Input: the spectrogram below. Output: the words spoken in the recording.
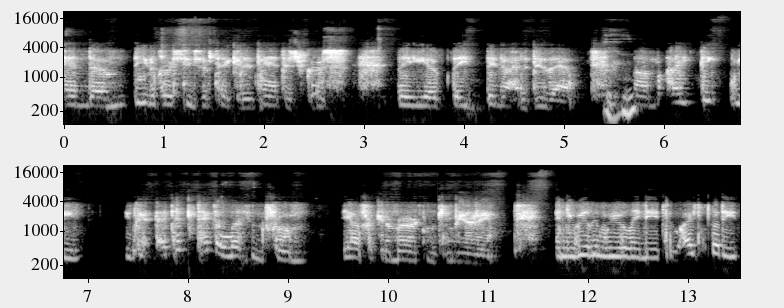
and um, the universities have taken advantage because they uh, they they know how to do that. Mm-hmm. Um, I think we I think take a lesson from the African American community, and you really we really need to. I studied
